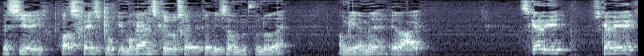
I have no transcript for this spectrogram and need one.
Hvad siger I? Også Facebook. I må gerne skrive, så jeg kan ligesom finde ud af, om I er med eller ej. Skal vi? Skal vi ikke?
